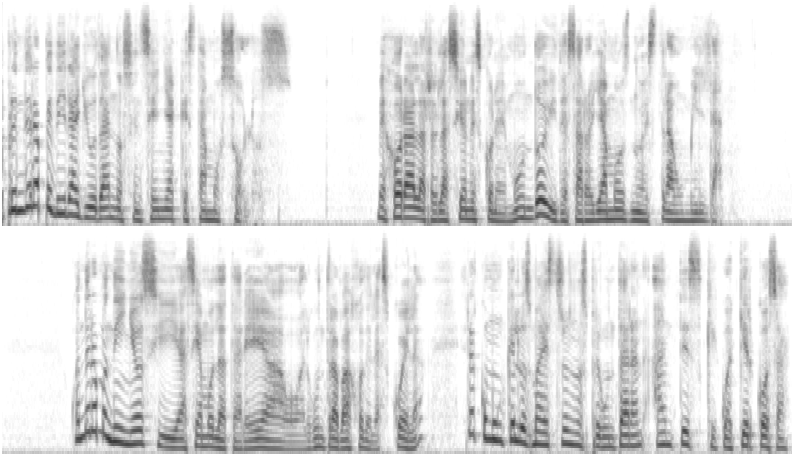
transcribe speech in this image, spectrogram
Aprender a pedir ayuda nos enseña que estamos solos. Mejora las relaciones con el mundo y desarrollamos nuestra humildad. Cuando éramos niños y hacíamos la tarea o algún trabajo de la escuela, era común que los maestros nos preguntaran antes que cualquier cosa,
